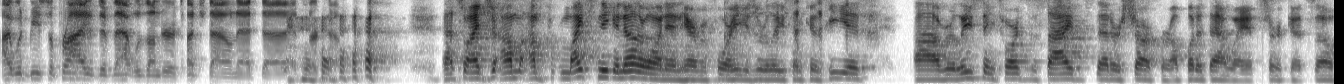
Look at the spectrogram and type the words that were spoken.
I would be surprised if that was under a touchdown at, uh, at circa. That's why I I'm, I'm, might sneak another one in here before he's releasing because he is uh, releasing towards the sides that are sharper. I'll put it that way at circa. So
